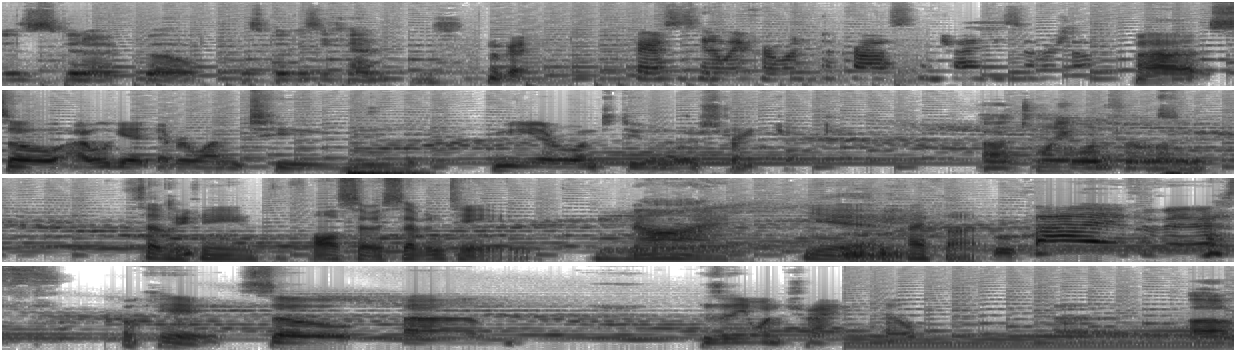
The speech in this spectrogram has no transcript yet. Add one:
is gonna go as quick as he can. Okay. Ferris is gonna wait for one to cross and try and do so herself. Uh, so I will get everyone to. I need everyone to do another strength check. Uh, 21 for Rudder. 17. Also 17. Nine. Yeah. I thought. Five for Ferris. Okay, so um, does anyone try and help? Uh, Uh,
